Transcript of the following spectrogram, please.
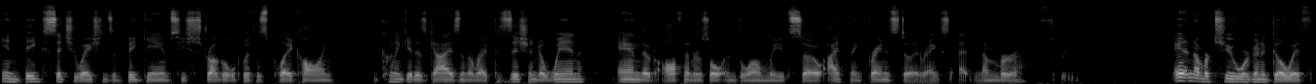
in big situations and big games, he struggled with his play calling. He couldn't get his guys in the right position to win, and that would often result in blown leads. So I think Brandon Staley ranks at number three. And at number two, we're going to go with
